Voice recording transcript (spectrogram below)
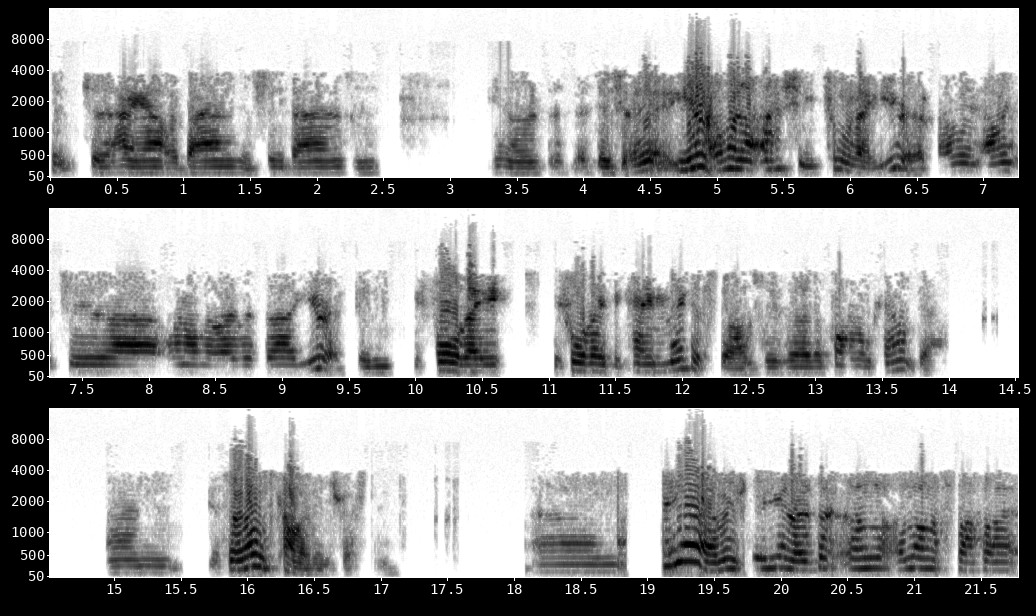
to, to hang out with bands and see bands and you know, there's, uh, Europe. I actually talking about Europe. I went I went to uh, went on the road with uh, Europe, and before they before they became megastars with uh, the Final Countdown, and so that was kind of interesting. Um, yeah, I mean, so, you know, a, lot, a lot of stuff. I,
